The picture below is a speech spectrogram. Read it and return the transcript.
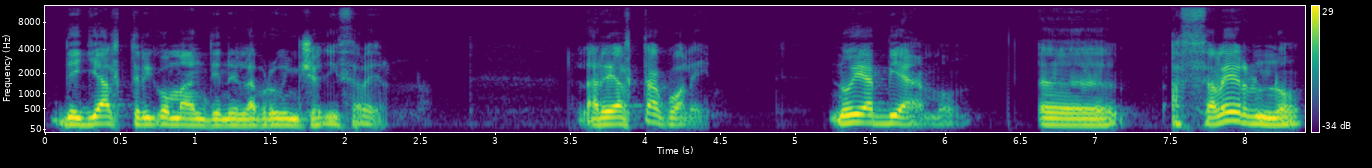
degli altri comandi nella provincia di Salerno. La realtà qual è? Noi abbiamo eh, a Salerno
